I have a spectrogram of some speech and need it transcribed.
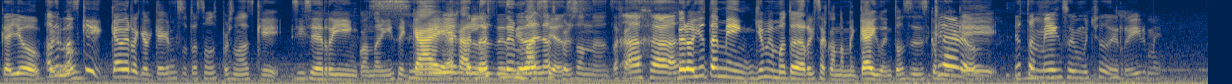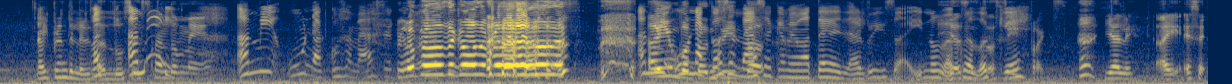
cayó. pero- Además que cabe recalcar que nosotros somos personas que sí se ríen cuando alguien se, Se cae, ajá, de las de malas personas, ajá. Ajá. Pero yo también, yo me mato de risa cuando me caigo, entonces es como claro, que... yo también soy mucho de reírme. Ay, préndele A- las a luces. mí- Cuando me... A mí una cosa me hace. que- Loco, no sé cómo se prenden las luces. A mí Hay un una cosa me hace que me mate de la risa y no me acuerdo qué. Ya le, ay, ese,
